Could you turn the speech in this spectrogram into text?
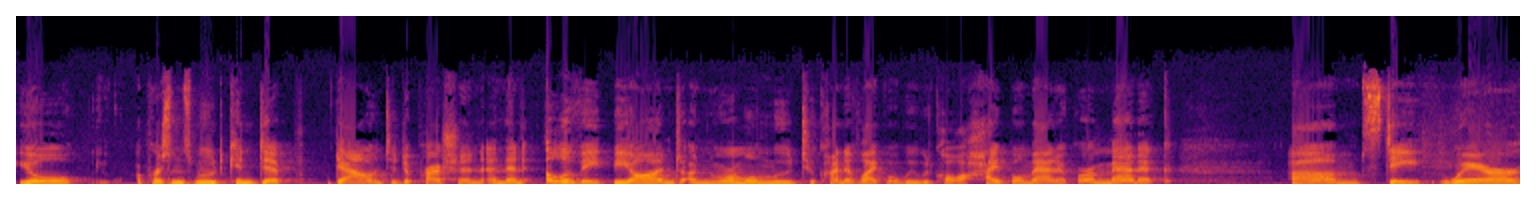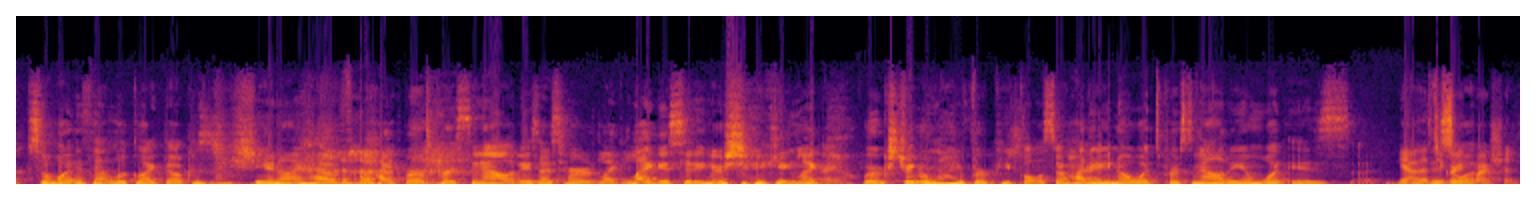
you'll a person's mood can dip down to depression and then elevate beyond a normal mood to kind of like what we would call a hypomanic or a manic um, state where. So what does that look like though? Because she and I have hyper personalities. As her like leg is sitting here shaking. Like right. we're extremely hyper people. So how right. do you know what's personality and what is? Uh, yeah, that's disorder? a great question.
